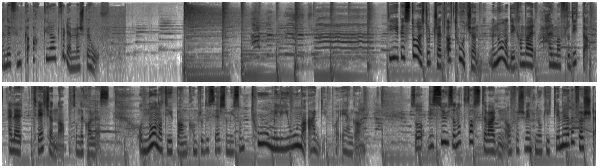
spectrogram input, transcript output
men det funker akkurat for deres behov. De består stort sett av to kjønn, men noen av de kan være hermafroditter, eller tvekjønna, som det kalles. Og noen av typene kan produsere så mye som to millioner egg på én gang. Så de suger seg nok fast til verden, og forsvinner nok ikke med det første.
